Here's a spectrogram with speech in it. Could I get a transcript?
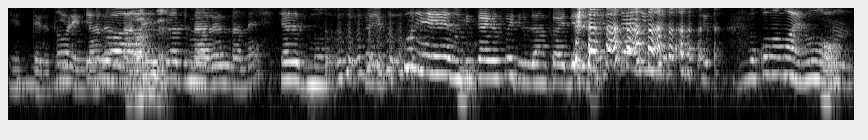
言ってる通りになるん言ってるわ。だねだってもうなるんだね。いやだってもう ここで飲み会が増えてる段階で絶対にもうこの前もうん。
